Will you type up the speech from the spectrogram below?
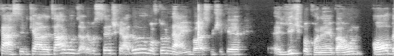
تحصیل کرده تر بود زده و سرچ کرده و گفته نه این باعث میشه که لیک بکنه و اون آب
